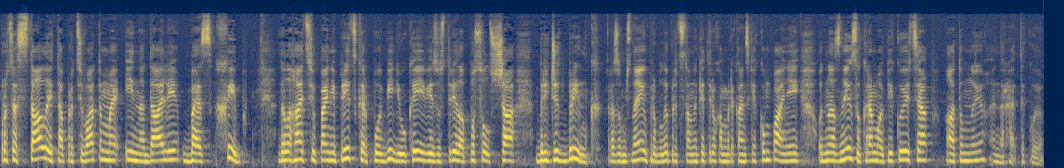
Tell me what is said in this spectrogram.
Процес сталий та працюватиме і надалі без хиб. Делегацію пані Пріцкер по обіді у Києві зустріла посол США Бріджит Брінк. Разом з нею прибули представники трьох американських компаній. Одна з них, зокрема, опікується атомною енергетикою.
